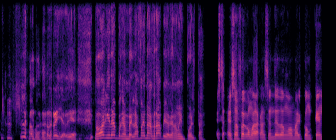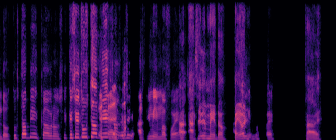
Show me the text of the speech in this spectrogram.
la madre, yo dije, no voy a quitar porque en verdad fue tan rápido que no me importa. Eso, eso fue como la canción de Don Omar con Kendo. Tú estás bien, cabrón. Sí, que si tú estás bien, cabrón. Sí, Así mismo fue. A- Así peor, mismo fue. ¿sabes?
